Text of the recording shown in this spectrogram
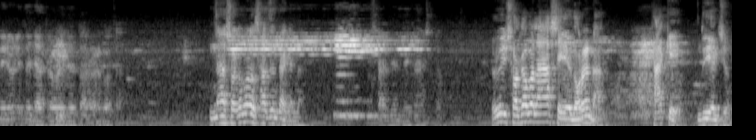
বেরোলে তো যাত্রা বাড়িতে ধরার কথা। না সকালবেলা সার্জেন থাকে না। সার্জেন দেখে আসলাম। ওই সকালবেলা আসে ধরে না থাকে দুই একজন।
